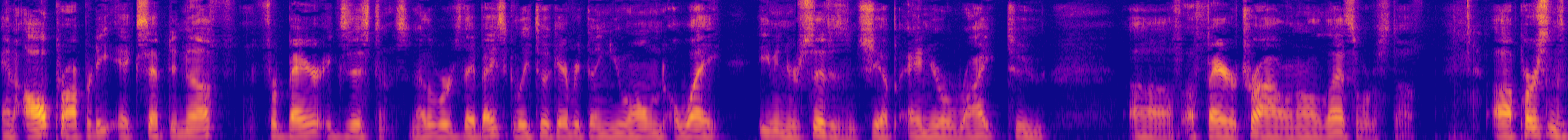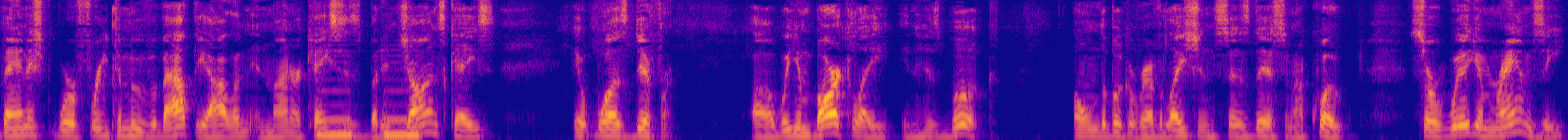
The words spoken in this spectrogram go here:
and all property except enough for bare existence. In other words, they basically took everything you owned away, even your citizenship and your right to uh, a fair trial and all that sort of stuff. Uh, persons banished were free to move about the island in minor cases, but in John's case, it was different. Uh, William Barclay, in his book on the book of Revelation, says this, and I quote Sir William Ramsay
